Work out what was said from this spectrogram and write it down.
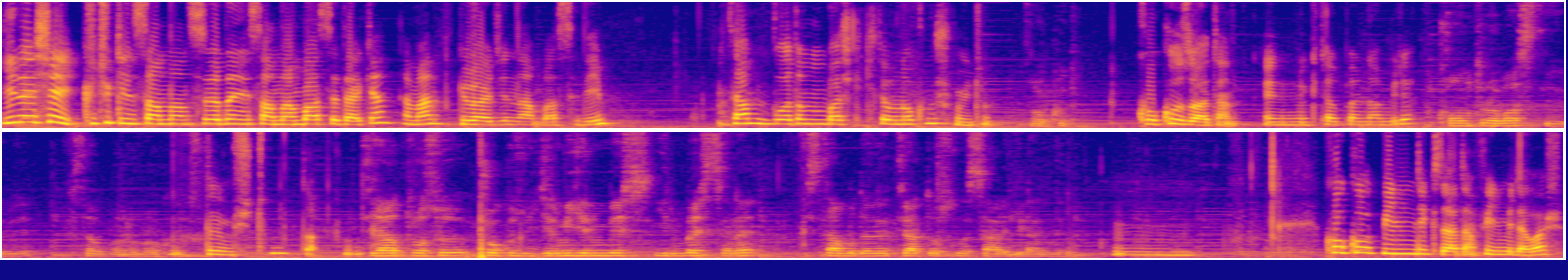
Yine şey küçük insandan, sıradan insandan bahsederken hemen güvercinden bahsedeyim. Sen bu adamın başka kitabını okumuş muydun? Okudum. Koku zaten en ünlü kitaplarından biri. Kontrabas diye bir kitap var onu okudum. Duymuştum da. Tiyatrosu çok uzun. 20-25 25 sene İstanbul Devlet Tiyatrosu'nda sergilendi. Hmm. Koku bilindik zaten filmi de var.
